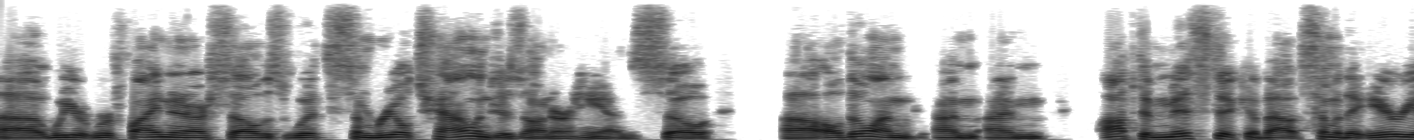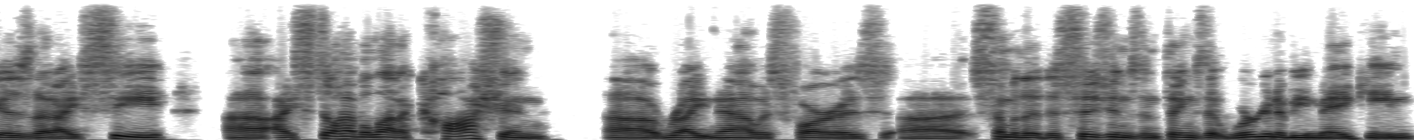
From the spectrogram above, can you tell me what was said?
uh, we're, we're finding ourselves with some real challenges on our hands. So, uh, although I'm I'm I'm optimistic about some of the areas that I see, uh, I still have a lot of caution uh, right now as far as uh, some of the decisions and things that we're going to be making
